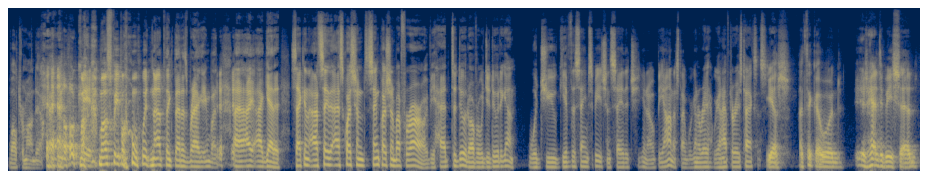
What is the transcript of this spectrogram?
Walter Mondale. okay. Most people would not think that is bragging, but I, I, I, get it. Second, I'd say ask question, same question about Ferraro. If you had to do it over, would you do it again? Would you give the same speech and say that you know, be honest, we're going to we're going to have to raise taxes? Yes, I think I would. It had to be said.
